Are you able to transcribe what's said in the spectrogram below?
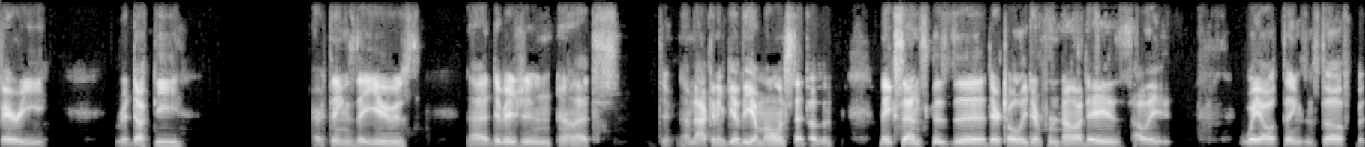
ferry reducti are things they use. Uh, division, uh, that's I'm not going to give the amounts. That doesn't make sense because the they're totally different nowadays. How they weigh out things and stuff. But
